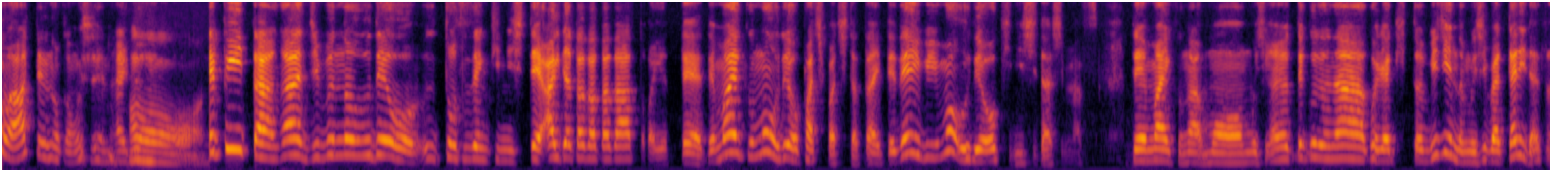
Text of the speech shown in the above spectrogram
ンは合ってるのかもしれないです。でピーターが自分の腕を突然気にして「あいだただただ」とか言ってでマイクも腕をパチパチ叩いてデイビーも腕を気にしだします。でマイクが「もう虫が寄ってくるなこれはきっと美人の虫ばっかりだぞ」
